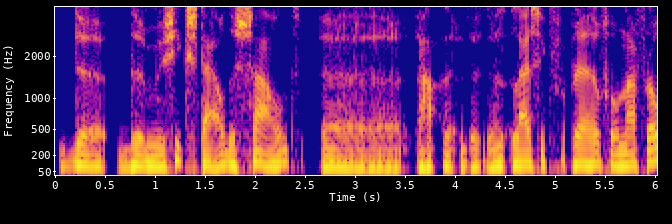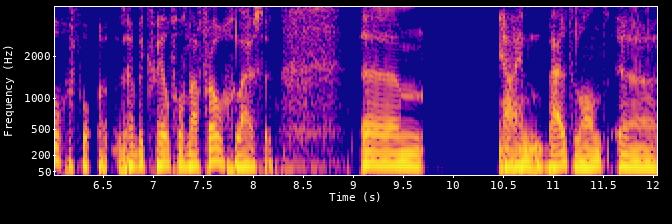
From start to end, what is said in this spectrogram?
de, de muziekstijl, de sound, ha- de- de- luister ik heel veel naar eh, heb ik heel veel naar Vroger geluisterd. Ehm, ja, het buitenland. eh,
